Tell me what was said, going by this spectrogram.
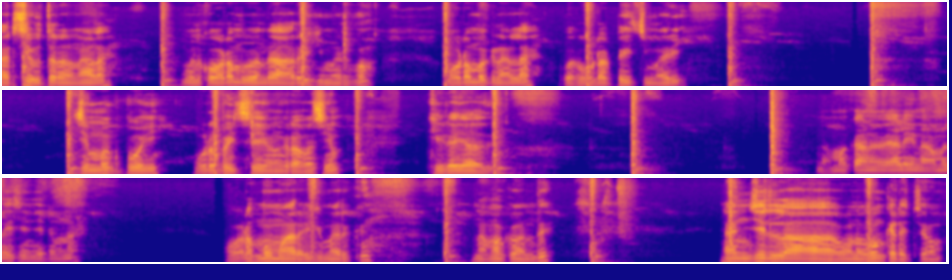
அரிசி ஊற்றுறதுனால உங்களுக்கு உடம்பு வந்து ஆரோக்கியமாக இருக்கும். உடம்புக்கு நல்ல ஒரு உடற்பயிற்சி மாதிரி. ஜிம்முக்கு போய் உடற்பயிற்சி செய்யணுங்கிற அவசியம் கிடையாது. நமக்கான வேலையை நாமளே செஞ்சிட்டோம்னா உடம்பும் ஆரோக்கியமாக இருக்குது நமக்கு வந்து நஞ்சில்லா உணவும் கிடைச்சிரும்.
